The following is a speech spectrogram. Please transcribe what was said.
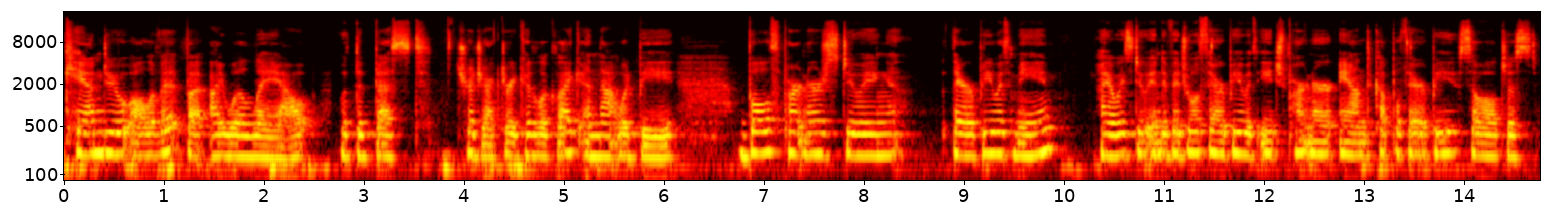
can do all of it. But I will lay out what the best trajectory could look like, and that would be both partners doing therapy with me. I always do individual therapy with each partner and couple therapy. So I'll just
